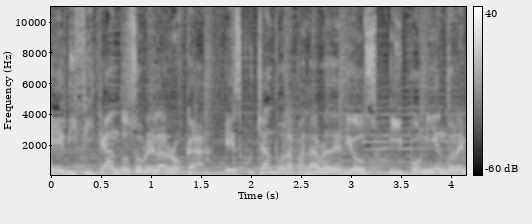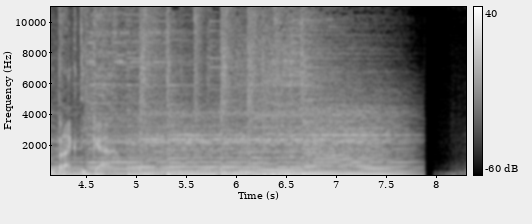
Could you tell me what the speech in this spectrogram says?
edificando sobre la roca, escuchando la palabra de Dios y poniéndola en práctica.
